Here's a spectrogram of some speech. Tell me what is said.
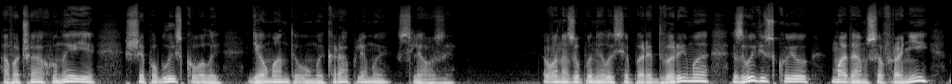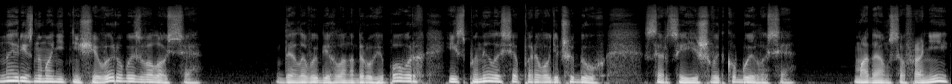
а в очах у неї ще поблискували діамантовими краплями сльози. Вона зупинилася перед дверима з вивіскою Мадам Софрані найрізноманітніші вироби з волосся. Дела вибігла на другий поверх і спинилася, переводячи дух, серце її швидко билося. Мадам Софрані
